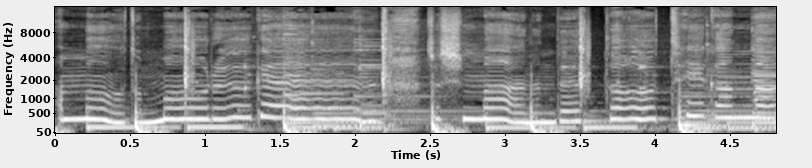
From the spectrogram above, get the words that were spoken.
아무도 모르게 조심하는데 또 티가 났나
